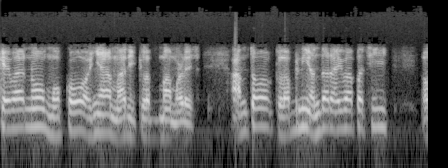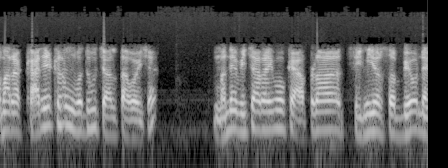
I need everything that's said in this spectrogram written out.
કહેવાનો મોકો અહીંયા મારી ક્લબમાં મળે છે. આમ તો ક્લબની અંદર આવ્યા પછી અમારા કાર્યક્રમ વધુ ચાલતા હોય છે. મને વિચાર આવ્યો કે આપણા સિનિયર સભ્યોને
